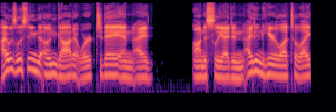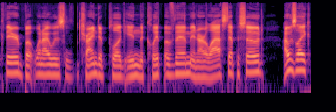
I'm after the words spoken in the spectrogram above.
I was listening to Ungod at work today and I honestly I didn't I didn't hear a lot to like there, but when I was trying to plug in the clip of them in our last episode, I was like,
